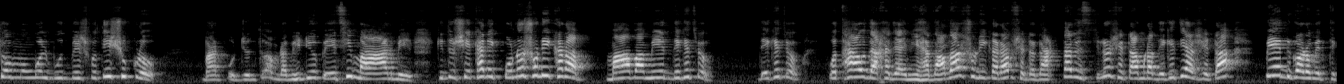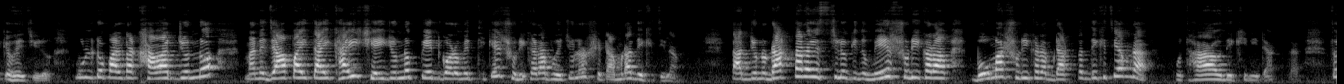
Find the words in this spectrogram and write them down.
সোম, মঙ্গল, বুধ, বৃহস্পতি, শুক্র। বার পর্যন্ত আমরা ভিডিও পেয়েছি মা আর মেয়ের। কিন্তু সেখানে কোনো শরীর খারাপ? মা বা মেয়ের দেখেছ? দেখেছ? কোথাও দেখা যায়নি। হ্যাঁ দাদার শরীর খারাপ, সেটা ডাক্তার এসেছিল, সেটা আমরা দেখেছি আর সেটা পেট গরমের থেকে হয়েছিল। উল্টো পাল্টা খাওয়ার জন্য মানে যা পাই তাই খাই, সেই জন্য পেট গরমের থেকে শরীর খারাপ হয়েছিল, সেটা আমরা দেখেছিলাম। তার জন্য ডাক্তারও এসেছিল, কিন্তু মেয়ের শরীর খারাপ, বৌমার শরীর খারাপ, ডাক্তার দেখেছি আমরা? কোথাও দেখিনি ডাক্তার। তো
